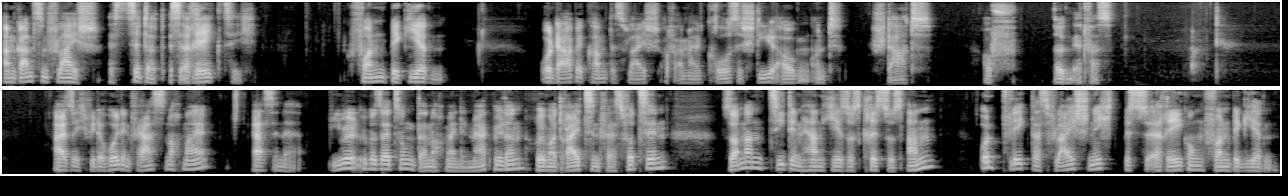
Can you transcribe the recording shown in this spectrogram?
Am ganzen Fleisch. Es zittert, es erregt sich. Von Begierden. Und da bekommt das Fleisch auf einmal große Stielaugen und starrt auf irgendetwas. Also ich wiederhole den Vers nochmal. Erst in der Bibelübersetzung, dann nochmal in den Merkbildern, Römer 13, Vers 14, sondern zieht den Herrn Jesus Christus an und pflegt das Fleisch nicht bis zur Erregung von Begierden.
